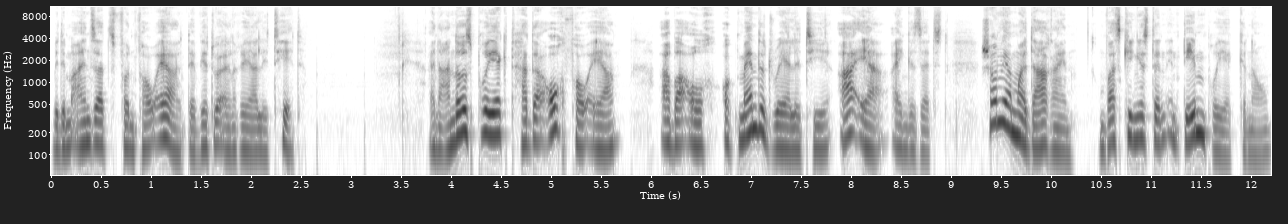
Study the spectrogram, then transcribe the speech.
mit dem Einsatz von VR, der virtuellen Realität. Ein anderes Projekt hatte auch VR, aber auch Augmented Reality, AR, eingesetzt. Schauen wir mal da rein. Um was ging es denn in dem Projekt genau?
